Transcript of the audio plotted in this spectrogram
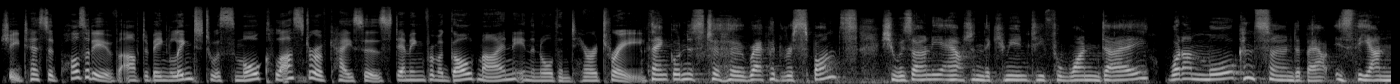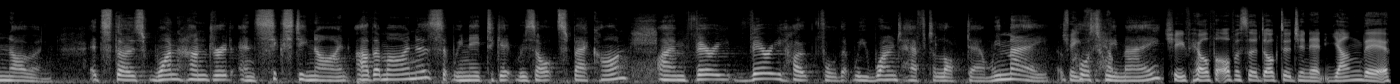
She tested positive after being linked to a small cluster cluster of cases stemming from a gold mine in the Northern Territory. Thank goodness to her rapid response. She was only out in the community for one day. What I'm more concerned about is the unknown. It's those 169 other miners that we need to get results back on. I am very, very hopeful that we won't have to lock down. We may, of Chief course, we may. Chief Health Officer Dr. Jeanette Young there.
